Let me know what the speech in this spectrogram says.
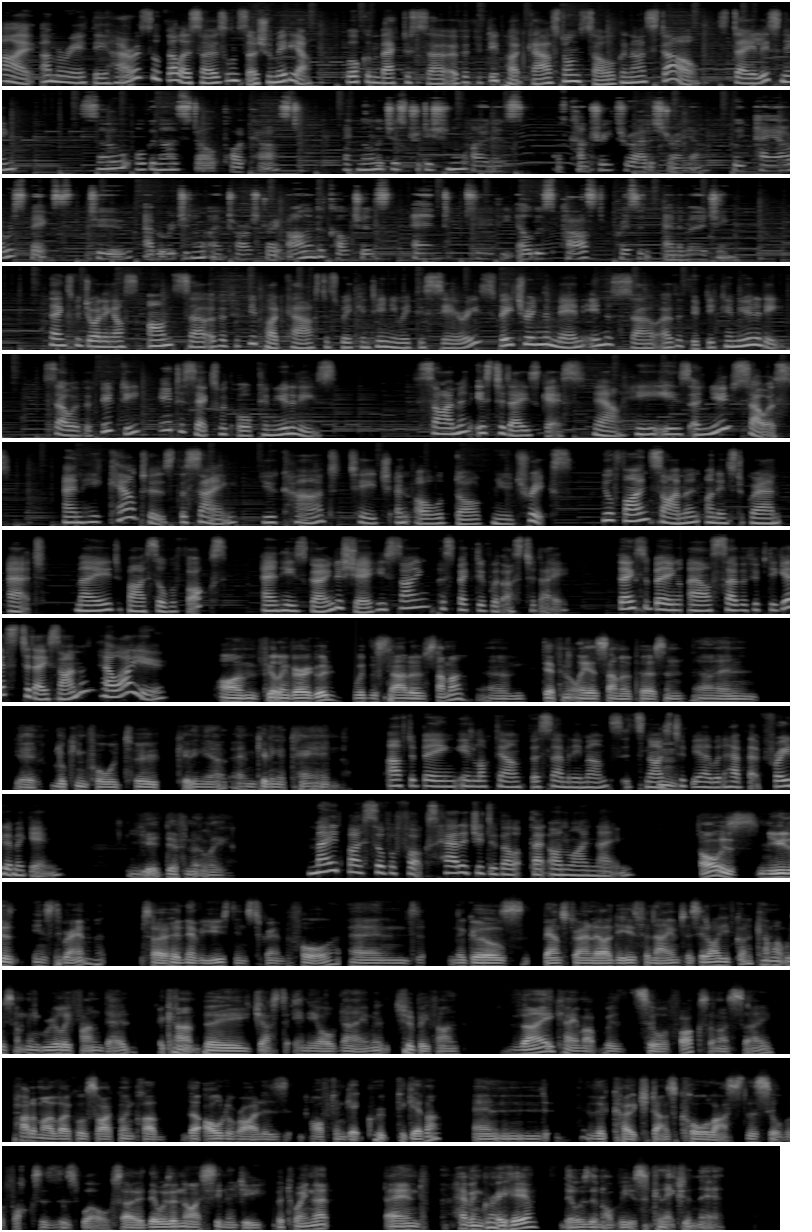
Hi, I'm Maria Thea Harris of Fellow Sews on social media. Welcome back to Sew Over 50 podcast on Sew Organised Style. Stay listening. Sew Organised Style podcast acknowledges traditional owners of country throughout Australia. We pay our respects to Aboriginal and Torres Strait Islander cultures and to the elders past, present, and emerging. Thanks for joining us on Sew Over 50 podcast as we continue with this series featuring the men in the Sew Over 50 community. Sew Over 50 intersects with all communities. Simon is today's guest. Now, he is a new sewist and he counters the saying, You can't teach an old dog new tricks. You'll find Simon on Instagram at Made by Silver Fox, and he's going to share his sewing perspective with us today. Thanks for being our Sew Over 50 guest today, Simon. How are you? I'm feeling very good with the start of summer. Um, definitely a summer person, uh, and yeah, looking forward to getting out and getting a tan. After being in lockdown for so many months, it's nice mm. to be able to have that freedom again. Yeah, definitely. Made by Silver Fox, how did you develop that online name? I was new to Instagram, so I had never used Instagram before. And the girls bounced around ideas for names. They said, Oh, you've got to come up with something really fun, Dad. It can't be just any old name. It should be fun. They came up with Silver Fox, and I must say. Part of my local cycling club, the older riders often get grouped together, and the coach does call us the Silver Foxes as well. So there was a nice synergy between that. And having grey hair, there was an obvious connection there.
